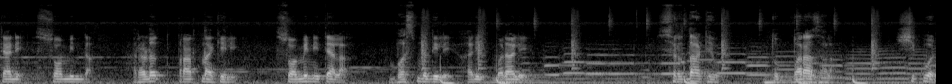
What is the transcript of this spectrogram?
त्याने स्वामींना रडत प्रार्थना केली. स्वामींनी त्याला भस्म दिले आणि म्हणाले श्रद्धा ठेव तो बरा झाला. शिकवण.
